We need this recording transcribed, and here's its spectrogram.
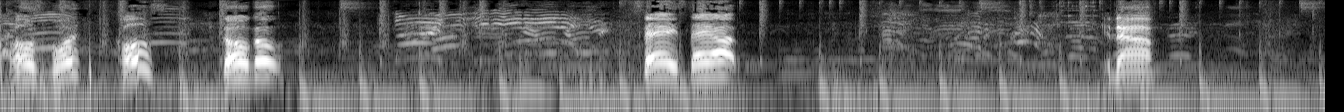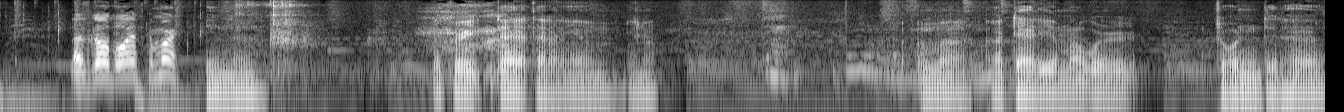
Close, boy. Close. Go, go. Stay, stay up. Get down. Let's go, boys. Come on. being the, the great dad that I am, you know. I'm a, a daddy of my word. Jordan did her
